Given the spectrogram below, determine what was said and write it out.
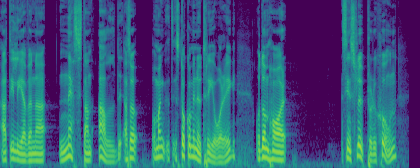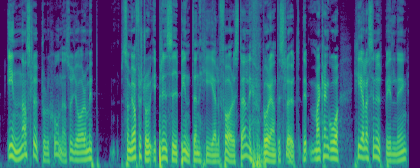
att eleverna nästan aldrig... Alltså, om man, Stockholm är nu treårig och de har sin slutproduktion. Innan slutproduktionen så gör de, i, som jag förstår i princip inte en hel föreställning från början till slut. Det, man kan gå hela sin utbildning,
